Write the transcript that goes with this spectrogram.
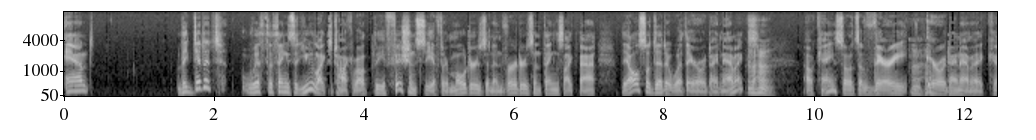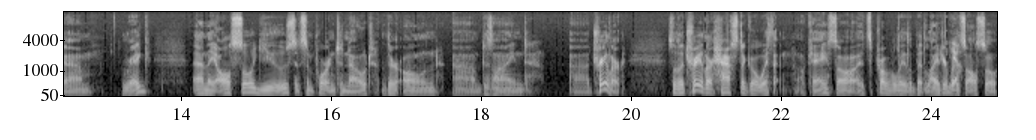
And they did it with the things that you like to talk about, the efficiency of their motors and inverters and things like that. They also did it with aerodynamics. Mm -hmm. Okay, so it's a very mm -hmm. aerodynamic um, rig. And they also use, it's important to note, their own um, designed uh, trailer. So the trailer has to go with it. Okay, so it's probably a little bit lighter, but yeah. it's also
